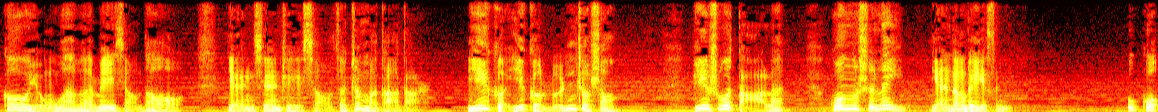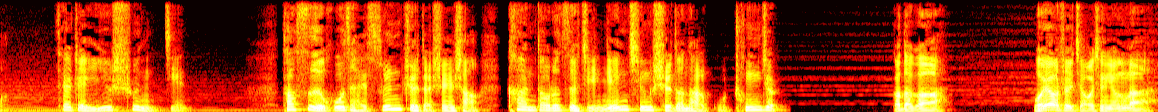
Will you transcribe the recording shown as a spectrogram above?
高勇万万没想到，眼前这小子这么大胆儿，一个一个轮着上，别说打了。光是累也能累死你。不过，在这一瞬间，他似乎在孙志的身上看到了自己年轻时的那股冲劲儿。高大哥，我要是侥幸赢了，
